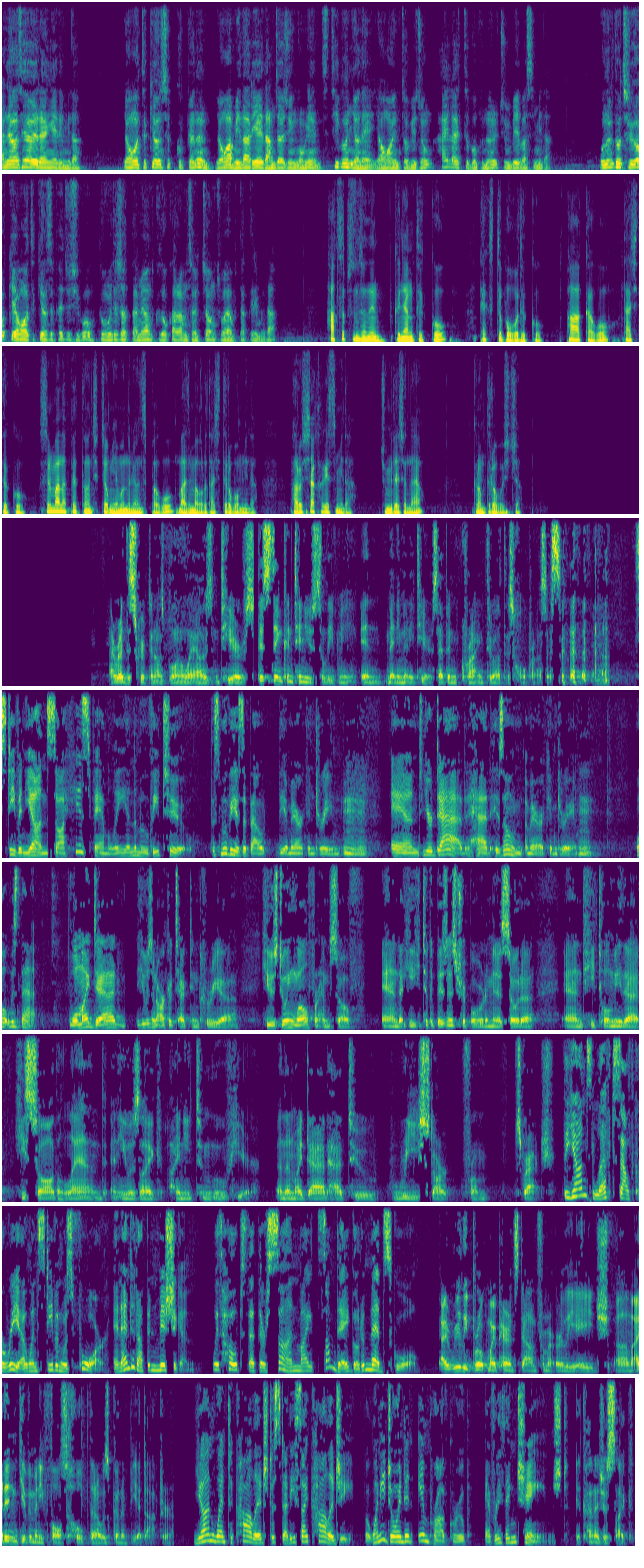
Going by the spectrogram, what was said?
안녕하세요. 에랭에드입니다. 영어 듣기 연습 9편은 영화 미나리의 남자 주인공인 스티븐 연의 영어 인터뷰 중 하이라이트 부분을 준비해봤습니다. 오늘도 즐겁게 영어 듣기 연습해주시고 도움이 되셨다면 구독과 알람 설정, 좋아요 부탁드립니다. 학습 순서는 그냥 듣고, 텍스트 보고 듣고, 파악하고, 다시 듣고, 쓸만한 패턴 직접 예문으로 연습하고 마지막으로 다시 들어봅니다. 바로 시작하겠습니다. 준비되셨나요? 그럼 들어보시죠. I read the script and I was blown away. I was in tears. This thing continues to leave me in many, many tears. I've been crying throughout this whole process. Stephen Yun saw his family in the movie too. This movie is about the American dream. Mm-hmm. And your dad had his own American dream. Mm. What was that? well, my dad, he was an architect in Korea. He was doing well for himself. And he, he took a business trip over to Minnesota and he told me that he saw the land and he was like, I need to move here. And then my dad had to restart from scratch. The Yuns left South Korea when Stephen was four and ended up in Michigan with hopes that their son might someday go to med school. I really broke my parents down from an early age. Um, I didn't give them any false hope that I was going to be a doctor. Yun went to college to study psychology, but when he joined an improv group, everything changed. It kind of just like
